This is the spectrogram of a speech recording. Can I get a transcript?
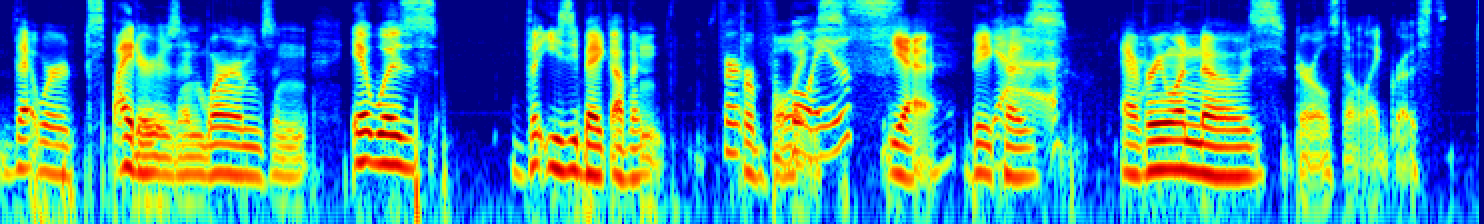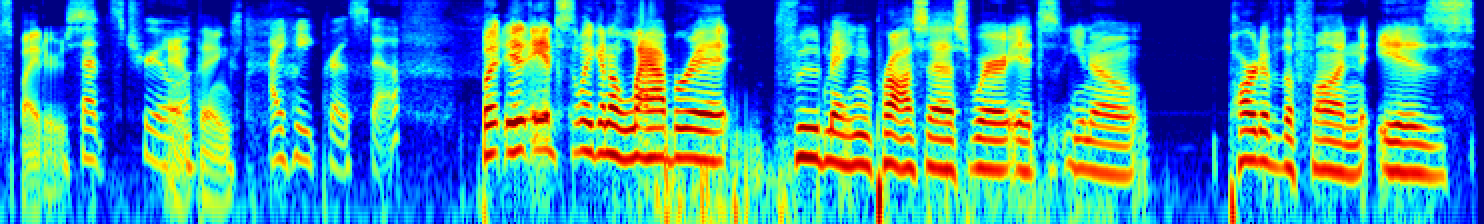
that were spiders and worms and it was the easy bake oven for, for for boys. boys. Yeah, because Yeah. everyone knows girls don't like gross spiders That's true. and things. I hate gross stuff. But it, it's like an elaborate food making process where it's, you know, part of the fun is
